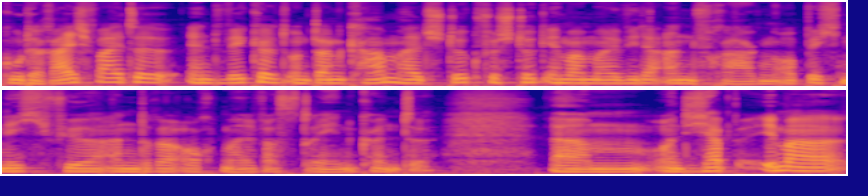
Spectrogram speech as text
gute Reichweite entwickelt und dann kamen halt Stück für Stück immer mal wieder Anfragen, ob ich nicht für andere auch mal was drehen könnte. Ähm, und ich habe immer,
